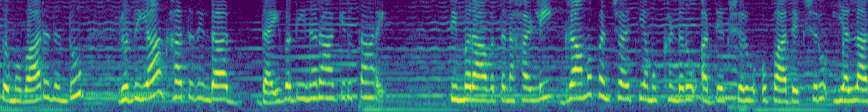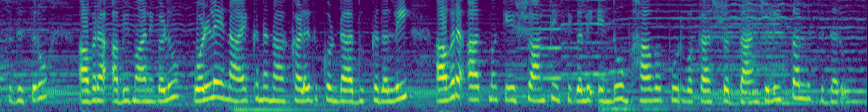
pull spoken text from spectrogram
ಸೋಮವಾರದಂದು ಹೃದಯಾಘಾತದಿಂದ ದೈವದೀನರಾಗಿರುತ್ತಾರೆ ತಿಮ್ಮರಾವತನಹಳ್ಳಿ ಗ್ರಾಮ ಪಂಚಾಯಿತಿಯ ಮುಖಂಡರು, ಅಧ್ಯಕ್ಷರು, ಉಪಾಧ್ಯಕ್ಷರು, ಎಲ್ಲಾ ಸದಸ್ಯರು ಅವರ ಅಭಿಮಾನಿಗಳು ಒಳ್ಳೆ ನಾಯಕನನ್ನ ಕಳೆದುಕೊಂಡ ದುಃಖದಲ್ಲಿ ಅವರ ಆತ್ಮಕ್ಕೆ ಶಾಂತಿ ಸಿಗಲಿ ಎಂದು ಭಾವಪೂರ್ವಕ ಶ್ರದ್ಧಾಂಜಲಿ ಸಲ್ಲಿಸಿದರು.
